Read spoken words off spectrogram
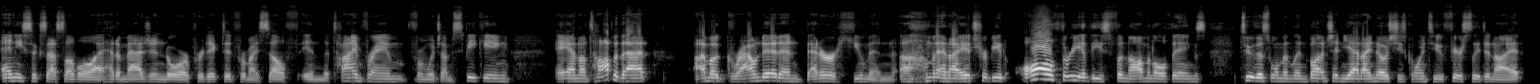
any success level I had imagined or predicted for myself in the time frame from which I'm speaking. And on top of that, I'm a grounded and better human. Um, and I attribute all three of these phenomenal things to this woman, Lynn Bunch. And yet I know she's going to fiercely deny it.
